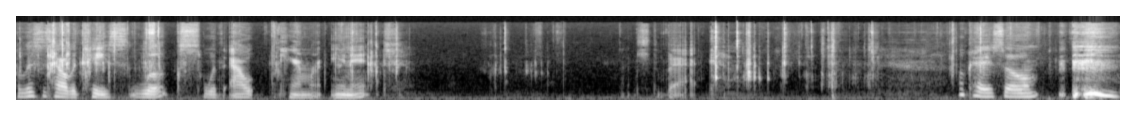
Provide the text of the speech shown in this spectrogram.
So this is how the case looks without the camera in it. That's the back. Okay, so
